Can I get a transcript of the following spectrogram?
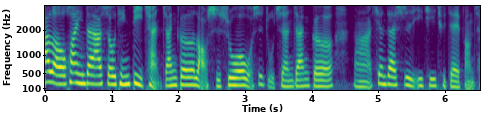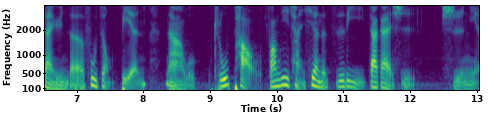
Hello，欢迎大家收听《地产詹哥老实说》，我是主持人詹哥。那现在是 ETtoday 房产云的副总编。那我主跑房地产线的资历大概是十年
